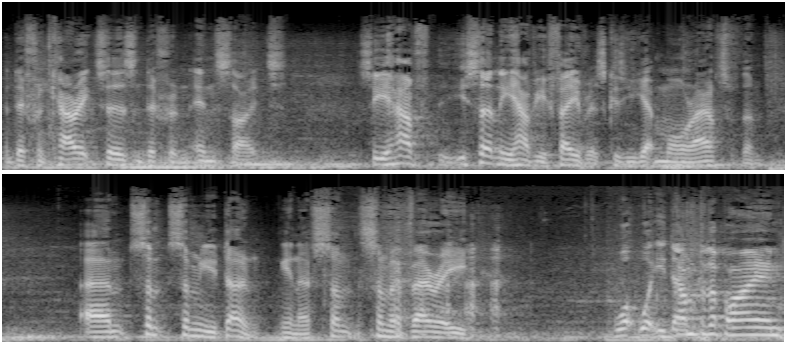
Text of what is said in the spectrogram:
and different characters and different insights. So you have you certainly have your favourites because you get more out of them. Um, some some you don't. You know, some some are very. What what you don't. Come to the point.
